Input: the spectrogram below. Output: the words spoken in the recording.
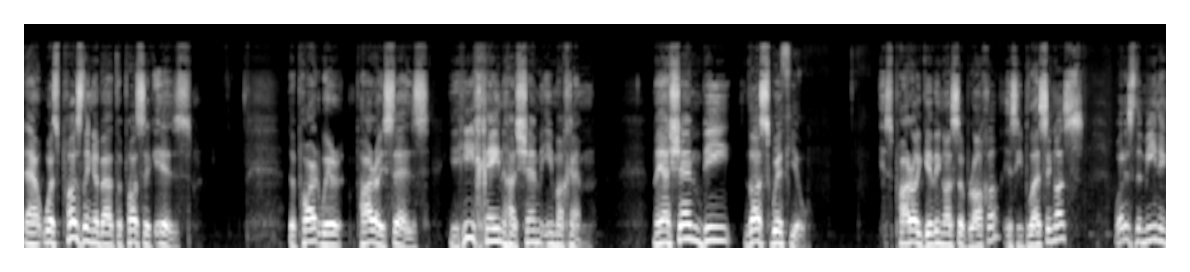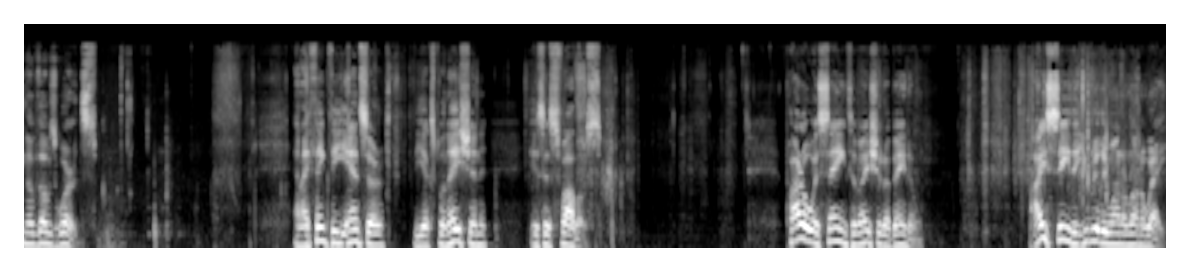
Now, what's puzzling about the pasuk is the part where Paro says, Yehi chen Hashem imachem. May Hashem be thus with you. Is Paro giving us a bracha? Is he blessing us? What is the meaning of those words? And I think the answer, the explanation, is as follows. Paro was saying to Moshe Rabbeinu, I see that you really want to run away.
